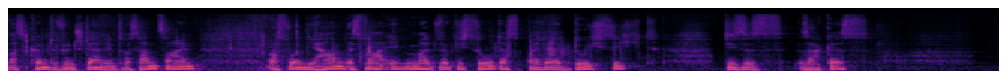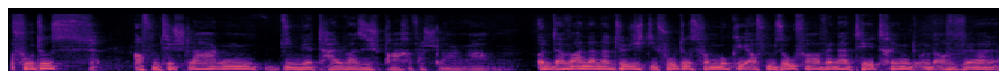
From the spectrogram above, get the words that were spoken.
was könnte für einen Stern interessant sein, was wollen die haben. Es war eben halt wirklich so, dass bei der Durchsicht dieses Sackes Fotos auf dem Tisch lagen, die mir teilweise Sprache verschlagen haben. Und da waren dann natürlich die Fotos von Mucki auf dem Sofa, wenn er Tee trinkt und auch wenn er,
